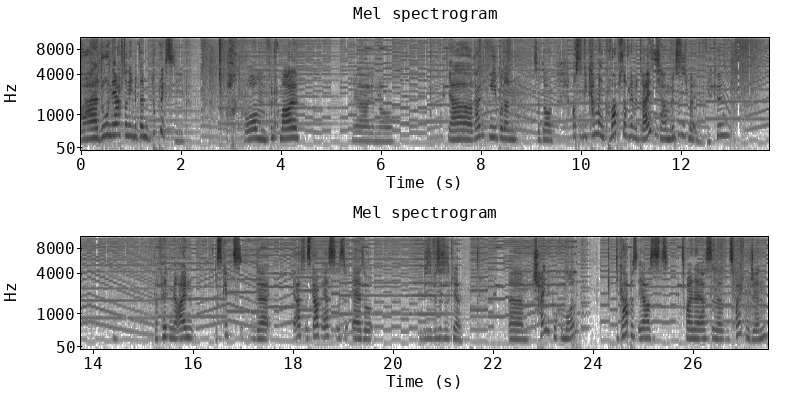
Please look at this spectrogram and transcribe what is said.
Ah, du nervst doch nicht mit deinem Duplex-Sieb. Ach komm, fünfmal. Ja, genau. Ja, Rankenhieb und dann ist er down. Außerdem, wie kann man Quaps auf Level 30 haben? Willst du es nicht mal entwickeln? Da fällt mir ein, es gibt der erst, es gab erst, also, wie, wie soll ich das erklären? Ähm, Shiny Pokémon, die gab es erst zwar in der ersten, in der zweiten Gen,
